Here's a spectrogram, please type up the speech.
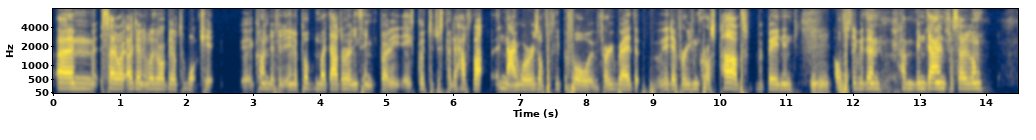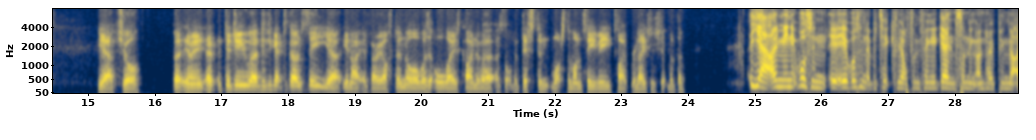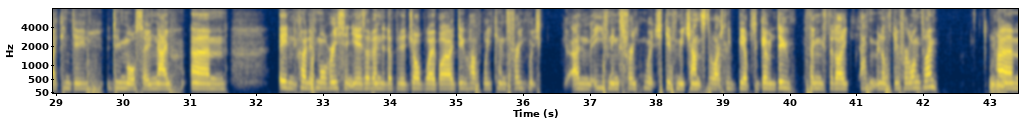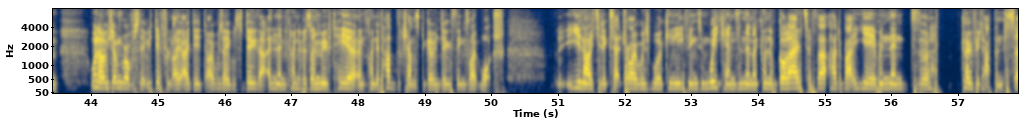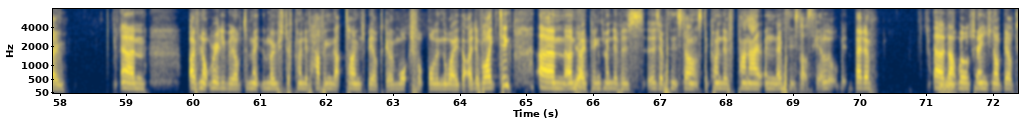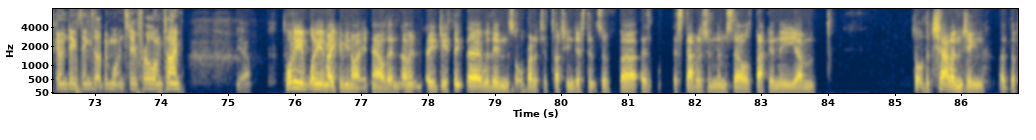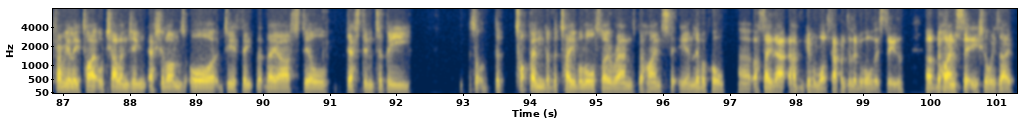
um, so I, I, don't know whether I'll be able to watch it uh, kind of in a pub with my dad or anything. But it, it's good to just kind of have that now. Whereas obviously before it was very rare that we'd ever even cross paths with being in. Mm-hmm. Obviously with them having been down for so long. Yeah, sure. But I mean, uh, did you uh, did you get to go and see uh, United very often, or was it always kind of a, a, sort of a distant, watch them on TV type relationship with them? Yeah, I mean, it wasn't it, it wasn't a particularly often thing. Again, something I'm hoping that I can do do more so now. Um, in kind of more recent years, I've ended up in a job whereby I do have weekends free, which and evenings free, which give me chance to actually be able to go and do things that I haven't been able to do for a long time. Mm-hmm. Um, when I was younger, obviously it was different. I, I did, I was able to do that, and then kind of as I moved here and kind of had the chance to go and do things like watch United, etc. I was working evenings and weekends, and then I kind of got out of that. Had about a year, and then the COVID happened. So, um, I've not really been able to make the most of kind of having that time to be able to go and watch football in the way that I'd have liked to. Um, I'm yeah. hoping kind of as as everything starts to kind of pan out and everything starts to get a little bit better, uh, mm-hmm. that will change and I'll be able to go and do things that I've been wanting to do for a long time. Yeah. So what do you what do you make of United now then? I mean, uh, do you think they're within sort of relative touching distance of uh, establishing themselves back in the um, sort of the challenging uh, the Premier League title challenging echelons, or do you think that they are still destined to be sort of the top end of the table also runs behind City and Liverpool? Uh, I say that given what's happened to Liverpool this season uh, behind City, shall we say?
